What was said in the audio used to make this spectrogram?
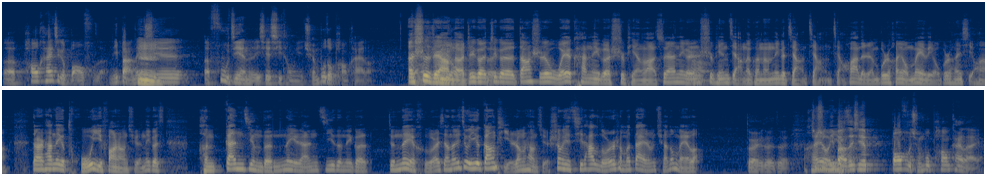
呃抛开这个包袱了，你把那嗯些、呃附件的一些系统也全部都抛开了。啊，咱们不是这样的，这个这个当时我也看那个视频了，虽然那个人啊视频讲的可能那个讲讲讲话的人不是很有魅力，我不是很喜欢，但是他那个图一放上去，那个很干净的内燃机的那个就内核，相当于就一个钢体扔上去，剩下其他轮儿什么带什么全都没了，对对对，就很是有意思。你把这些包袱全部抛开来，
